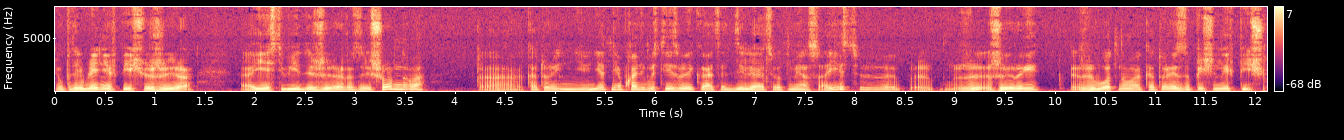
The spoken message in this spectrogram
употребления в пищу жира. Э, есть виды жира разрешенного, который не, нет необходимости извлекать, отделять от мяса, а есть жиры животного, которые запрещены в пищу.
